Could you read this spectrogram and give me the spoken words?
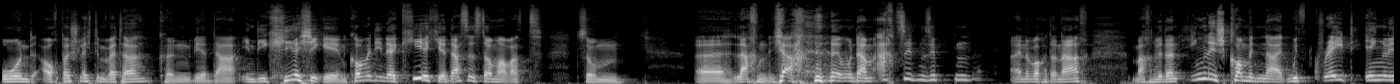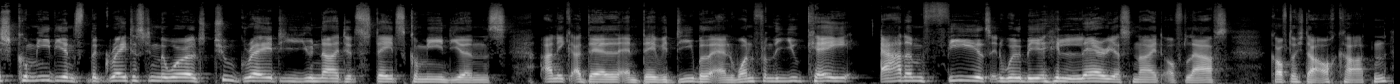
Und auch bei schlechtem Wetter können wir da in die Kirche gehen. Comedy in der Kirche, das ist doch mal was zum äh, Lachen. Ja, und am 18.07., eine Woche danach, machen wir dann English Comedy Night with great English comedians, the greatest in the world, two great United States comedians, Anik Adele and David Diebel, and one from the UK, Adam Fields. It will be a hilarious night of laughs. Kauft euch da auch Karten.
